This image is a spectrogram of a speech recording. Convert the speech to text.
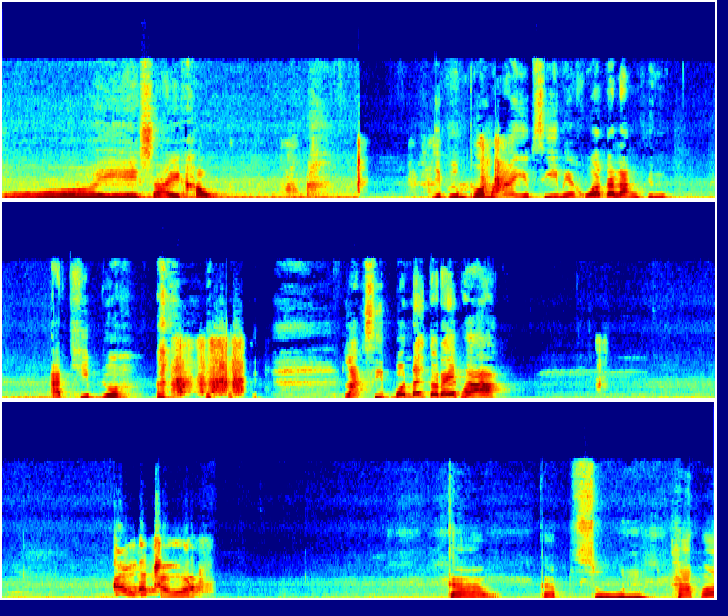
โอ้ย สายเข่าอย่าพึ่มโทรมาเอฟซีแม่ขั้วกำลังขึ้น อัดคลิปอยู่ลักสิบบนได้ตัวใดพ่อเก้ากับศูนย์เก้ากับศูนย์ค่ะพ่อ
